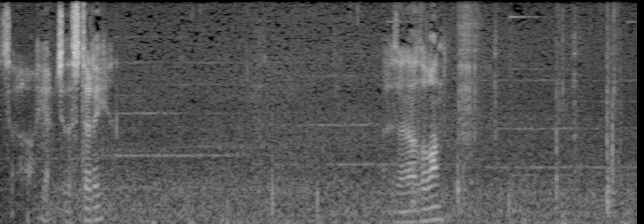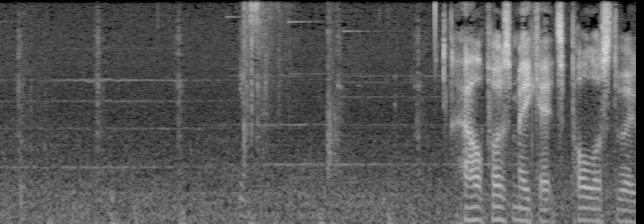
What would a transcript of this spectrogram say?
So, yeah, to the study. There's another one. Yes. Help us make it, pull us through.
